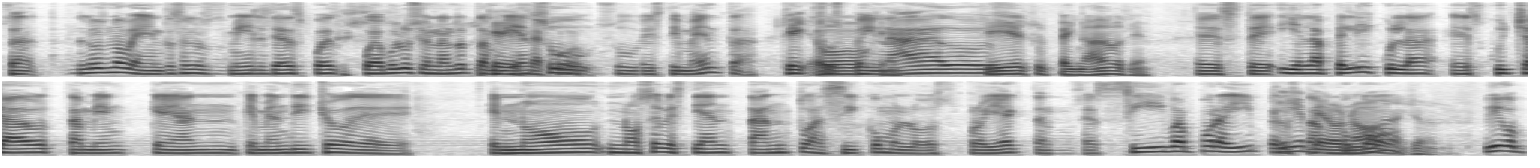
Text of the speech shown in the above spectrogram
sea, en los 90, en los 2000, ya después fue evolucionando también su, su vestimenta, Sí, sus peinados. Sí, sus peinados, sí. Este, y en la película he escuchado también que han, que me han dicho de que no, no se vestían tanto así como los proyectan. O sea, sí va por ahí, pero sí, está pero un poco. no. yo- Digo,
